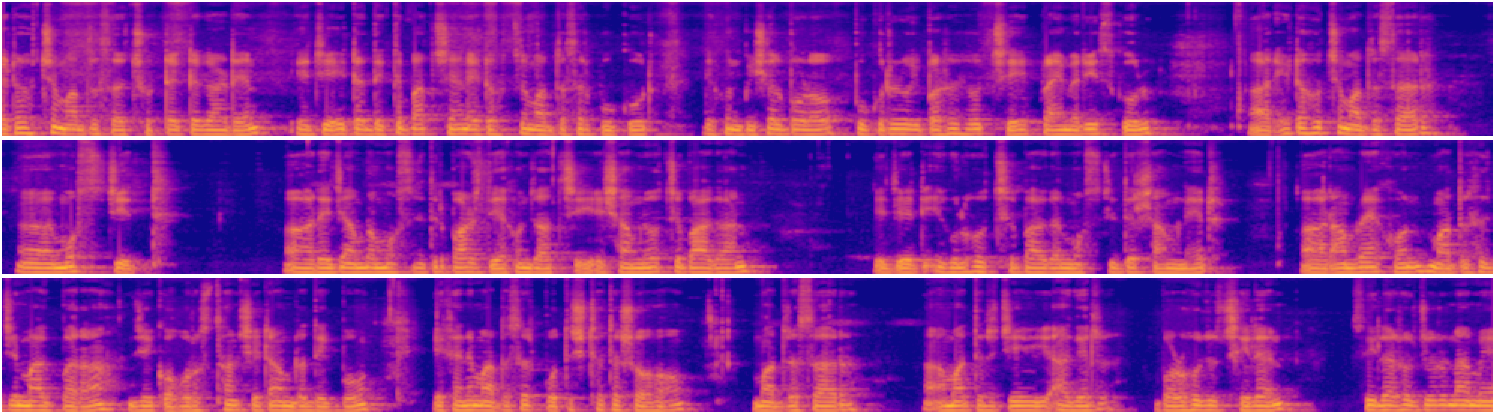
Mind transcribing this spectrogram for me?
এটা হচ্ছে মাদ্রাসার ছোট্ট একটা গার্ডেন এই যে এটা দেখতে পাচ্ছেন, এটা হচ্ছে মাদ্রাসার পুকুর। দেখুন, বিশাল বড়। পুকুরের ওই পাশে হচ্ছে প্রাইমারি স্কুল আর এটা হচ্ছে মাদ্রাসার মসজিদ। আর এই যে আমরা মসজিদের পাশ দিয়ে এখন যাচ্ছি এই সামনে হচ্ছে বাগান। এই যে এগুলো হচ্ছে বাগান মসজিদের সামনের। আর আমরা এখন মাদ্রাসার যে মাকবারা যে কবরস্থান, সেটা আমরা দেখব। এখানে মাদ্রাসার প্রতিষ্ঠাতা সহ মাদ্রাসার আমাদের যে আগের বড় হুজুর ছিলেন, সিলার হুজুর নামে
